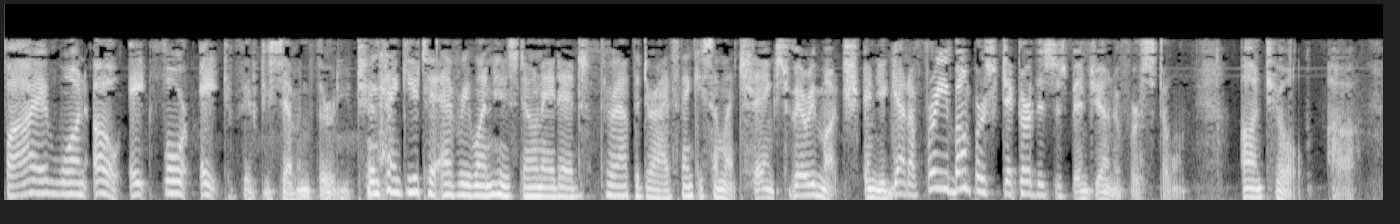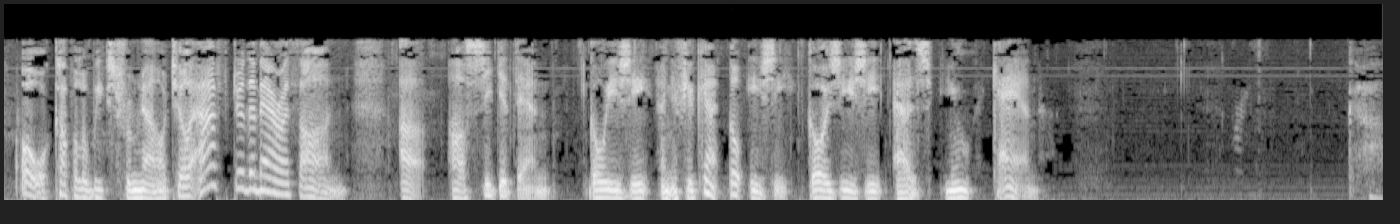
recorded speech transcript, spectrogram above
510-848-5732. And thank you to everyone who's donated throughout the drive. Thank you so much. Thanks very much. And you get a free bumper sticker. This has been Jennifer Stone. Until, uh, oh, a couple of weeks from now, till after the marathon. Uh, I'll see you then. Go easy. And if you can't go easy, go as easy as you can. God.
